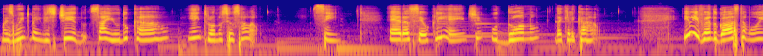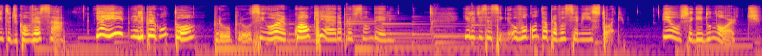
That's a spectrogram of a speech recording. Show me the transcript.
mas muito bem vestido, saiu do carro e entrou no seu salão. Sim, era seu cliente, o dono daquele carrão. E o Ivando gosta muito de conversar. E aí ele perguntou pro, pro senhor qual que era a profissão dele. E ele disse assim: Eu vou contar para você a minha história. Eu cheguei do norte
